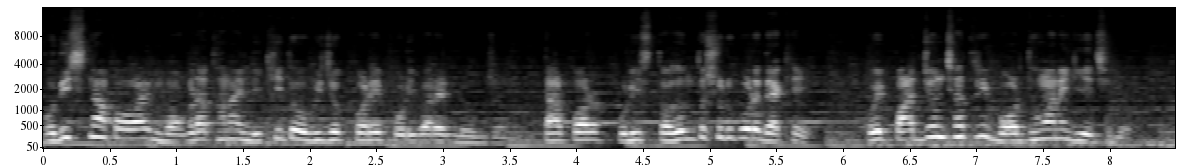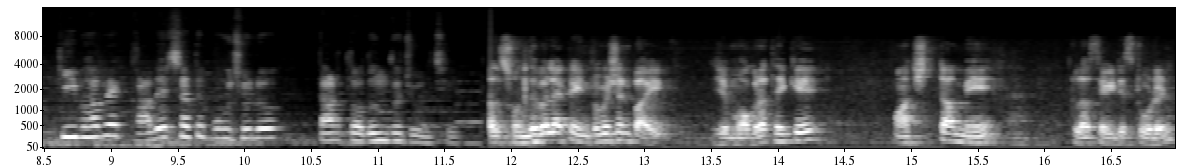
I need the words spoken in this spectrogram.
হদিশ না পাওয়ায় মগরা থানায় লিখিত অভিযোগ করে পরিবারের লোকজন। তারপর পুলিশ তদন্ত শুরু করে দেখে, ওই পাঁচজন ছাত্রী বর্ধমানে গিয়েছিল। কীভাবে, কাদের সাথে পৌঁছলো তার তদন্ত চলছে। কাল সন্ধেবেলা একটা ইনফরমেশন পাই যে মগরা থেকে পাঁচটা মেয়ে ক্লাস এইটের স্টুডেন্ট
